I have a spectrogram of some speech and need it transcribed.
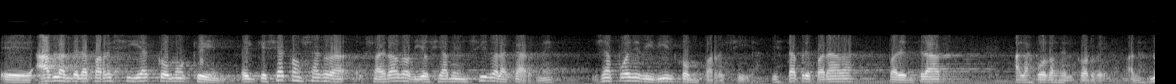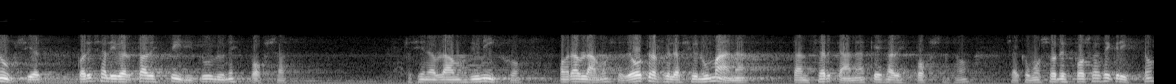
eh, hablan de la parresía como que el que se ha consagrado a Dios y ha vencido a la carne, ya puede vivir con parresía y está preparada para entrar a las bodas del Cordero, a las nupcias, con esa libertad de espíritu de una esposa. Recién hablamos de un hijo, ahora hablamos de otra relación humana tan cercana que es la de esposa, ¿no? O sea, como son esposas de Cristo,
